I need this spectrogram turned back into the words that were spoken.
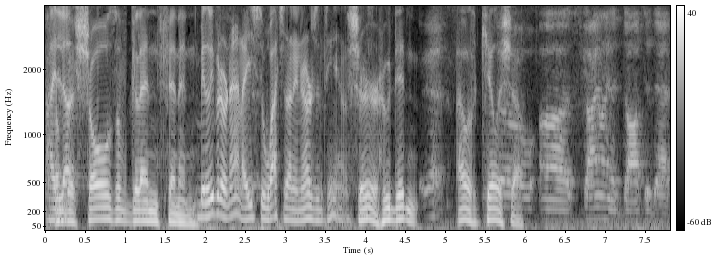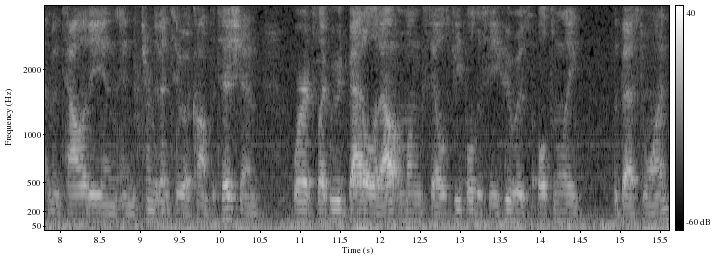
I From love- the shoals of Glenfinnan. Believe it or not, I used to watch that in Argentina. Sure, who didn't? That was a killer so, show. Uh, Skyline adopted that mentality and, and turned it into a competition where it's like we would battle it out among salespeople to see who was ultimately the best one.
